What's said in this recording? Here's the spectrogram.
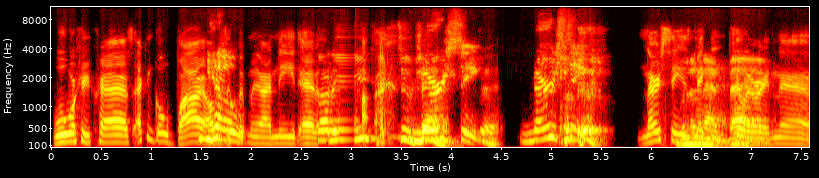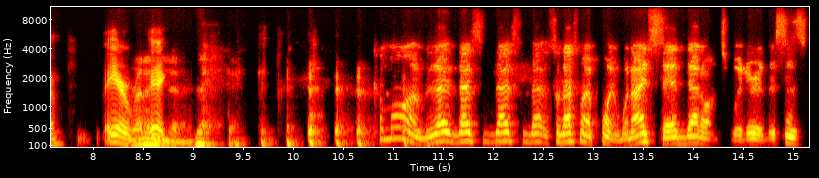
woodworking crafts. I can go buy all the equipment I need at Start a Nursing. Nursing. Nursing is making that killer right now. They are Running they- Come on. That, that's that's that so that's my point. When I said that on Twitter, this is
